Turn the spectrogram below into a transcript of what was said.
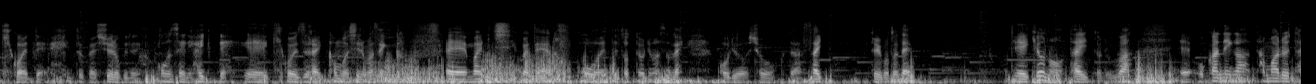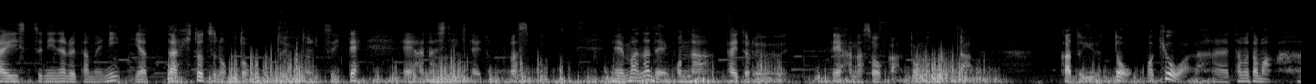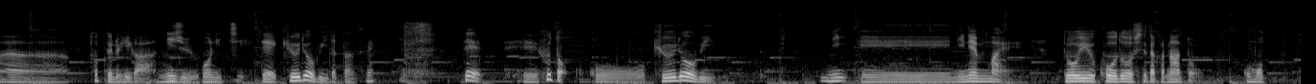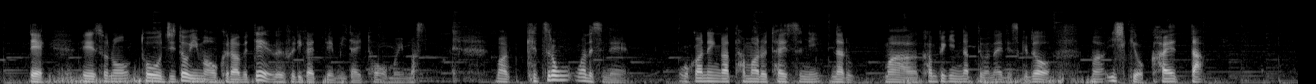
聞こえて、というか収録で音声に入って、えー聞こえづらいかもしれませんが、えー毎日こうやってあの公園で撮っておりますので、ご了承ください。ということで、えー今日のタイトルは、えお金が貯まる体質になるためにやった一つのことということについて、え話していきたいと思います。えまあ、なんでこんなタイトルで話そうかと思ったかというと、まあ、今日は、たまたま撮ってる日が25日で給料日だったんですね。で、えーふとこう給料日に、えー2年前どういう行動をしてたかなと思って、えーその当時と今を比べて振り返ってみたいと思います。まあ、結論はですね、お金が貯まる体質になる。まあ、完璧になってはないですけど、まあ、意識を変えた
